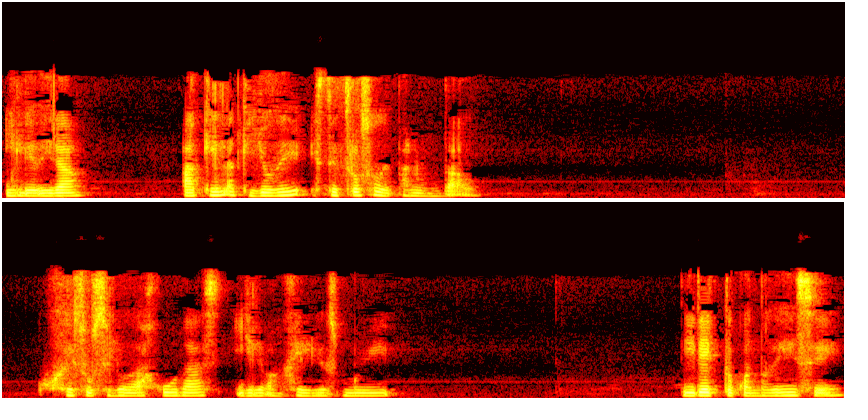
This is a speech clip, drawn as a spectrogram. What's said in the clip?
y le dirá, aquel a que yo dé este trozo de pan untado. Jesús se lo da a Judas y el Evangelio es muy directo cuando dice,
